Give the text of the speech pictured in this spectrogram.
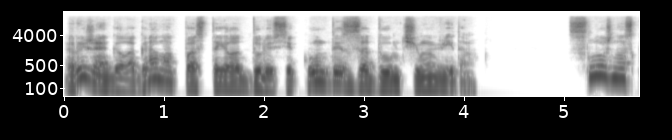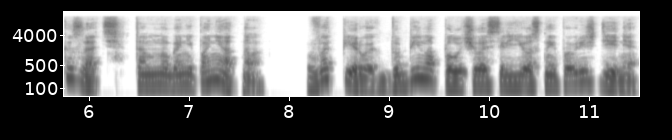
Рыжая голограмма постояла долю секунды с задумчивым видом. Сложно сказать, там много непонятного. Во-первых, дубина получила серьезные повреждения.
